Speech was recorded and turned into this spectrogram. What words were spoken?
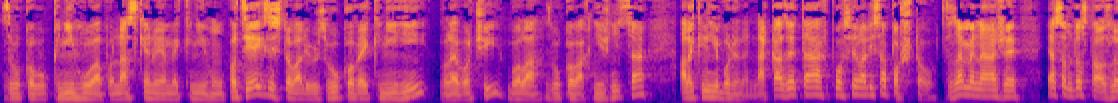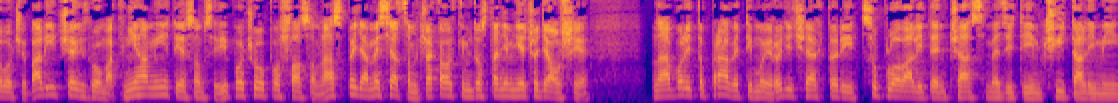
zvukovú knihu alebo naskenujeme knihu. Hoci existovali už zvukové knihy v Levoči, bola zvuková knižnica, ale knihy boli len na kazetách, posielali sa poštou. To znamená, že ja som dostal z Levoče balíček s dvoma knihami, tie som si vypočul, poslal som naspäť a mesiac som čakal, kým dostanem niečo ďalšie. No a boli to práve tí moji rodičia, ktorí suplovali ten čas medzi tým, čítali mi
